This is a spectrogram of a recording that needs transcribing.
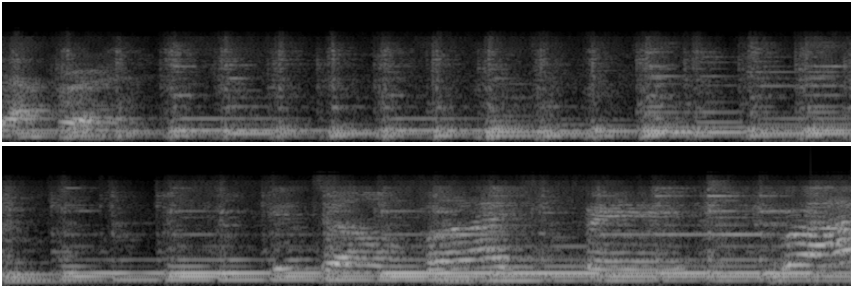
supper. don't fight me, Right.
